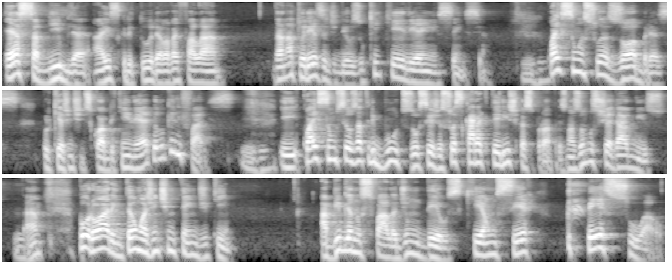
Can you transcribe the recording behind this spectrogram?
Essa Bíblia, a Escritura, ela vai falar da natureza de Deus, o que, que ele é em essência. Uhum. Quais são as suas obras, porque a gente descobre quem ele é pelo que ele faz. Uhum. E quais são os seus atributos, ou seja, suas características próprias. Nós vamos chegar nisso. Tá? Por ora, então, a gente entende que a Bíblia nos fala de um Deus que é um ser pessoal.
